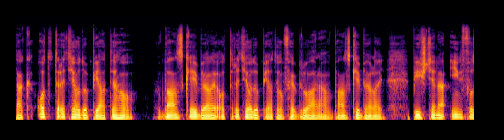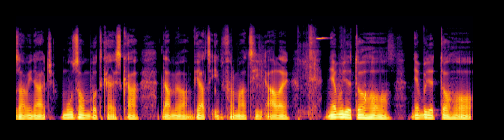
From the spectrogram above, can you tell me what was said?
tak od 3. do 5 v Banskej Belej od 3. do 5. februára v Banskej Belej píšte na infozavináč muzom.sk dáme vám viac informácií, ale nebude toho, nebude toho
